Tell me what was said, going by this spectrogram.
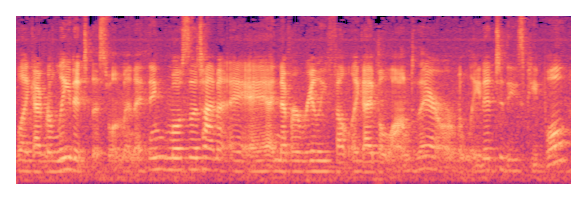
like I related to this woman. I think most of the time at AA, I never really felt like I belonged there or related to these people.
